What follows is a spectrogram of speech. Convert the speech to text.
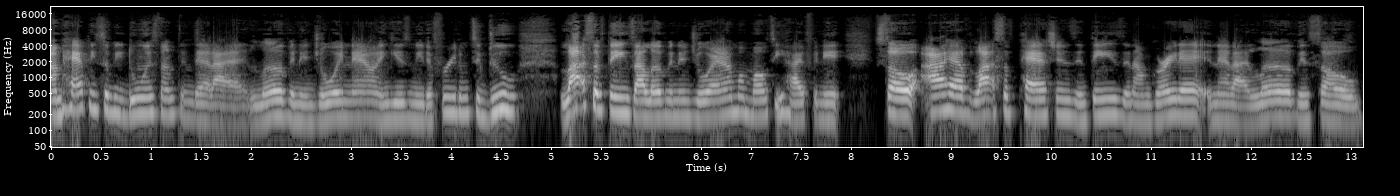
I'm happy to be doing something that I love and enjoy now and gives me the freedom to do lots of things I love and enjoy. I'm a multi hyphenate. So I have lots of passions and things that I'm great at and that I love. And so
